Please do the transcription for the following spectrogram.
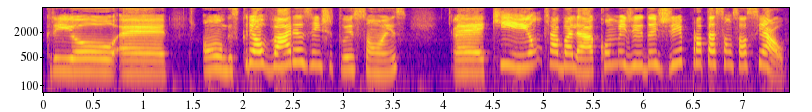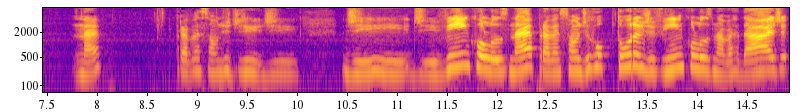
criou é, ONGs, criou várias instituições é, que iam trabalhar com medidas de proteção social, né? Prevenção de, de, de, de, de vínculos, né? Prevenção de ruptura de vínculos, na verdade,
